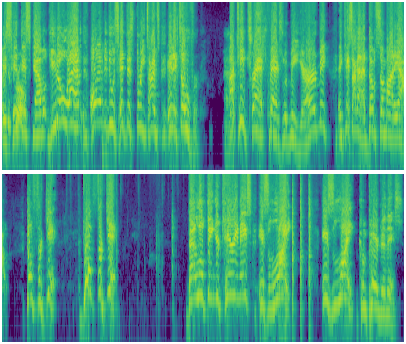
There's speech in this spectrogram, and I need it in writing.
is hit this gavel. Do you know what I have? All I have to do is hit this three times and it's over. I keep trash bags with me. You heard me? In case I gotta dump somebody out. Don't forget. Don't forget. That little thing you're carrying, Ace, is light. Is light compared to this.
